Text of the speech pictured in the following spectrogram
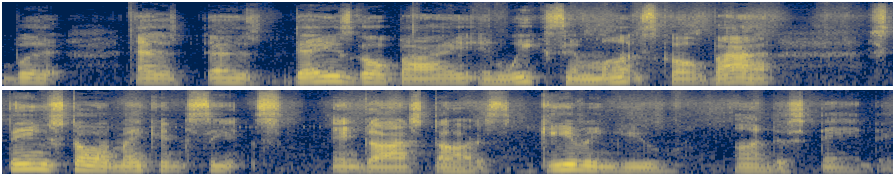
but as as days go by and weeks and months go by things start making sense and God starts giving you understanding.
